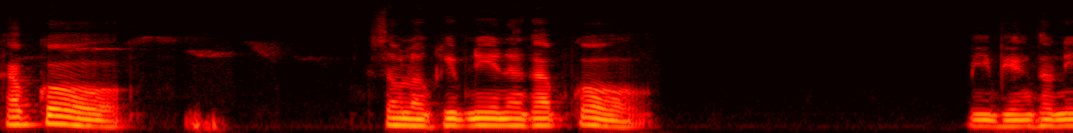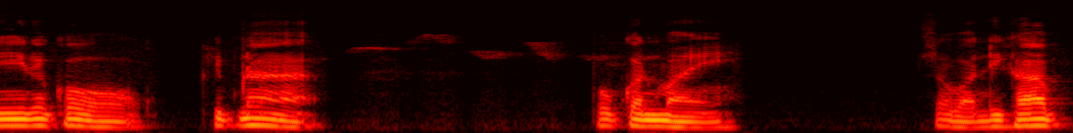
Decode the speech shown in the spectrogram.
ครับก็ สำหรับคลิปนี้นะครับก็ มีเพียงเท่านี้แล้วก็คลิปหน้า พบกันใหม่ สวัสดีครับ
